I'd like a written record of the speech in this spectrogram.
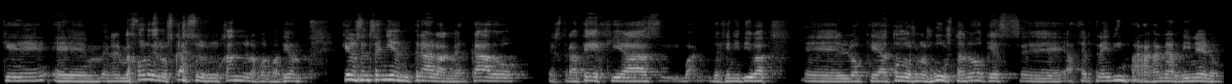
que, eh, en el mejor de los casos, buscando una formación que nos enseñe a entrar al mercado, estrategias y, bueno, en definitiva, eh, lo que a todos nos gusta, ¿no? que es hacer trading para ganar dinero.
